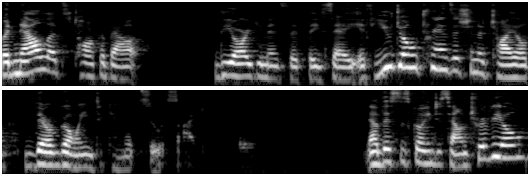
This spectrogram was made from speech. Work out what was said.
But now let's talk about the arguments that they say if you don't transition a child, they're going to commit suicide. Now, this is going to sound trivial,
